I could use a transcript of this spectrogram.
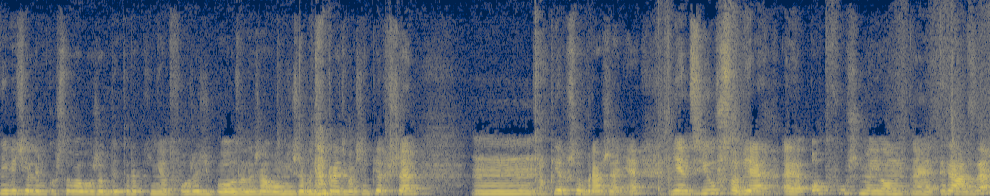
nie wiecie ile mi kosztowało, żeby tej torebki nie otworzyć, bo zależało mi, żeby nagrać właśnie pierwsze pierwsze wrażenie, więc już sobie e, otwórzmy ją e, razem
